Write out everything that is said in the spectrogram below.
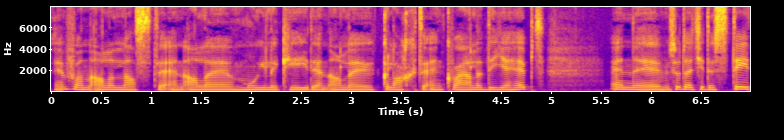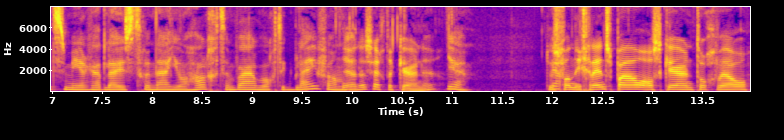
hè, van alle lasten en alle moeilijkheden en alle klachten en kwalen die je hebt. En uh, zodat je dus steeds meer gaat luisteren naar je hart en waar word ik blij van. Ja, dat is echt de kern, hè? Ja. Dus ja. van die grenspaal als kern toch wel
